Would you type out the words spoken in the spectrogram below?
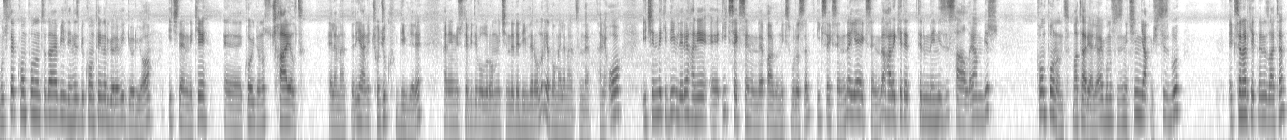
Bu stack komponenti da bildiğiniz bir container görevi görüyor. İçlerindeki e, koyduğunuz child elementleri yani çocuk divleri. Hani en üstte bir div olur onun içinde de divler olur ya DOM elementinde. Hani o içindeki divleri hani e, x ekseninde pardon x burası x ekseninde y ekseninde hareket ettirmenizi sağlayan bir component materyal yani bunu sizin için yapmış. Siz bu eksen hareketlerini zaten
